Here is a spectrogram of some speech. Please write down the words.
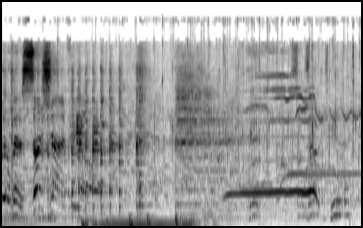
little bit of sunshine for y'all. Sun's up, it's beautiful.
